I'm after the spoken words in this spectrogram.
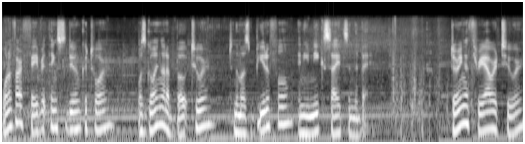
One of our favorite things to do in Kotor was going on a boat tour to the most beautiful and unique sites in the bay. During a three hour tour,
